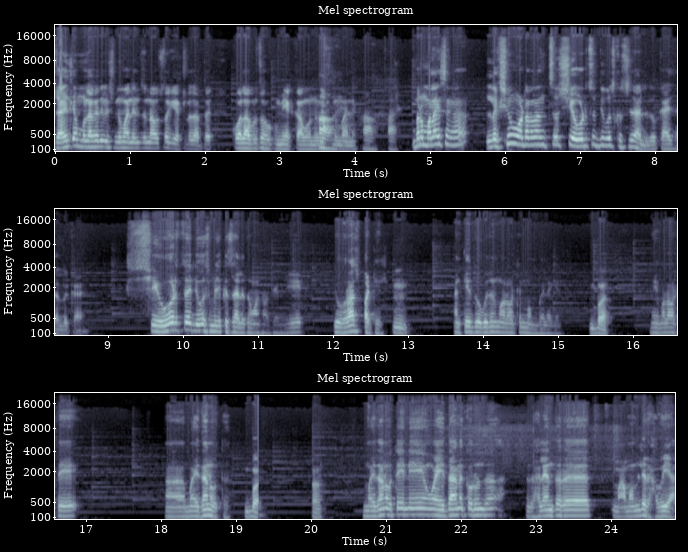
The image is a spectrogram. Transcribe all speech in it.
जाईल त्या मुलाखती विष्णू मानेंचं नाव सुद्धा घेतलं जातं. कोल्हापूरचा हुकुमी एक्का म्हणून हा. विष्णू माने. बरं मला सांगा लक्ष्मी वडारांचं शेवटचं दिवस कसं झालं? तो काय झालं काय? शेवटचा दिवस म्हणजे कसं झालं तुम्हाला सांगते? म्हणजे युवराज पाटील हम्म. आणि ते दोघ जण मला वाटते मुंबईला गेले. बर. म्हणजे मला वाटते अं, मैदान होतं. बर. हा. मैदान होते आणि मैदान करून झा- झाल्यानंतर अं, मामा म्हणले राहूया.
